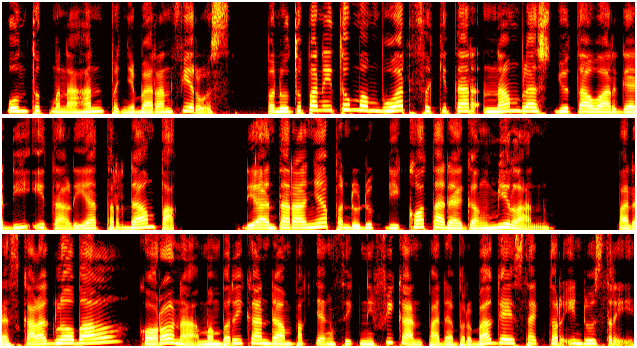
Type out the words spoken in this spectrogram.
untuk menahan penyebaran virus. Penutupan itu membuat sekitar 16 juta warga di Italia terdampak, di antaranya penduduk di kota dagang Milan. Pada skala global, corona memberikan dampak yang signifikan pada berbagai sektor industri,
